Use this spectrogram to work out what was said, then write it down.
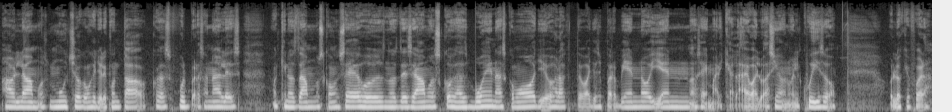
hablábamos mucho, como que yo le contaba cosas full personales, aquí nos dábamos consejos, nos deseábamos cosas buenas, como oye, ojalá te vaya súper bien hoy en, no sé, marica, la evaluación o el quiz o, lo que fuera.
